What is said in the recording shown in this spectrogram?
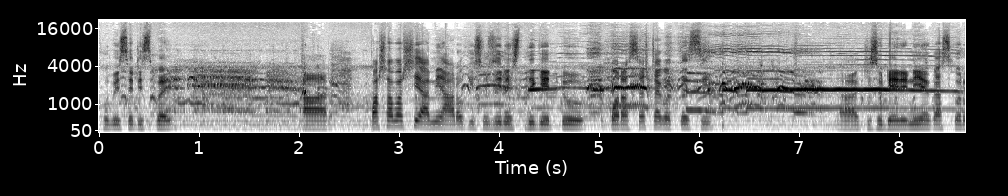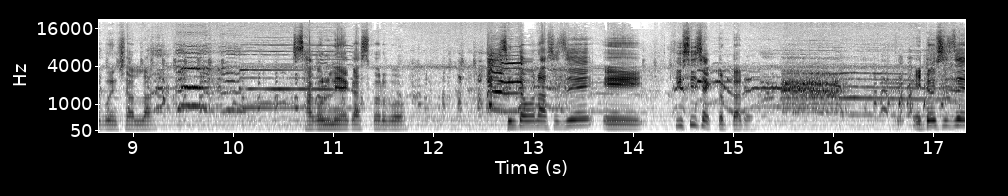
খুবই স্যাটিসফাই আর পাশাপাশি আমি আরও কিছু জিনিস দিকে একটু করার চেষ্টা করতেছি। কিছু ডেয়ারি নিয়ে কাজ করব ইনশাল্লাহ ছাগল নিয়ে কাজ করব। চিন্তা ভাবনা আছে যে এই কৃষি সেক্টরটারে এটা হচ্ছে যে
